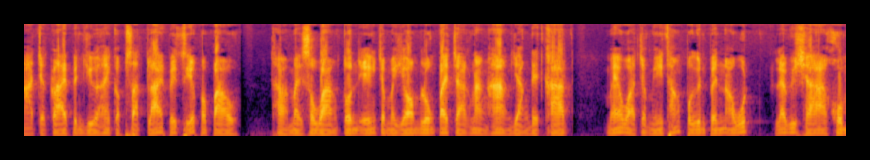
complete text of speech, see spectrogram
อาจจะกลายเป็นเหยื่อให้กับสัตว์ร้ายไปเสียเปล่าๆถ้าไม่สว่างตนเองจะไม่ยอมลงไปจากนั่งห้างอย่างเด็ดขาด แม้ว่าจะมีทั้งปืนเป็นอาวุธ และวิชาอาคม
